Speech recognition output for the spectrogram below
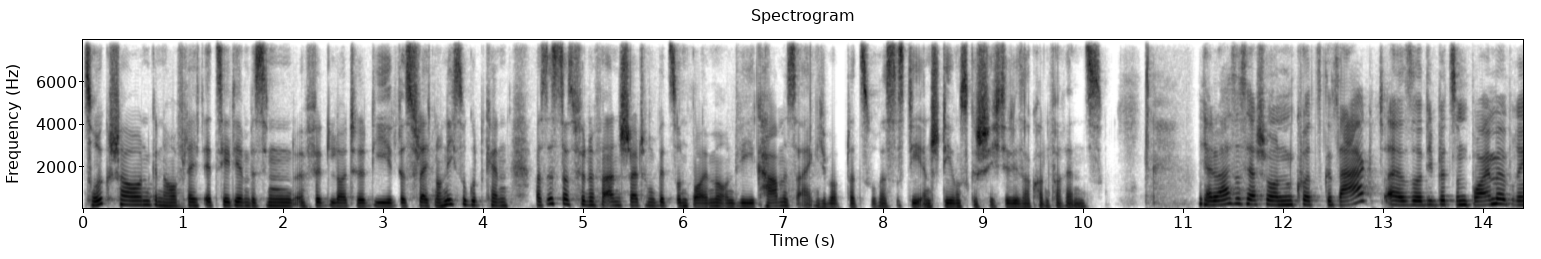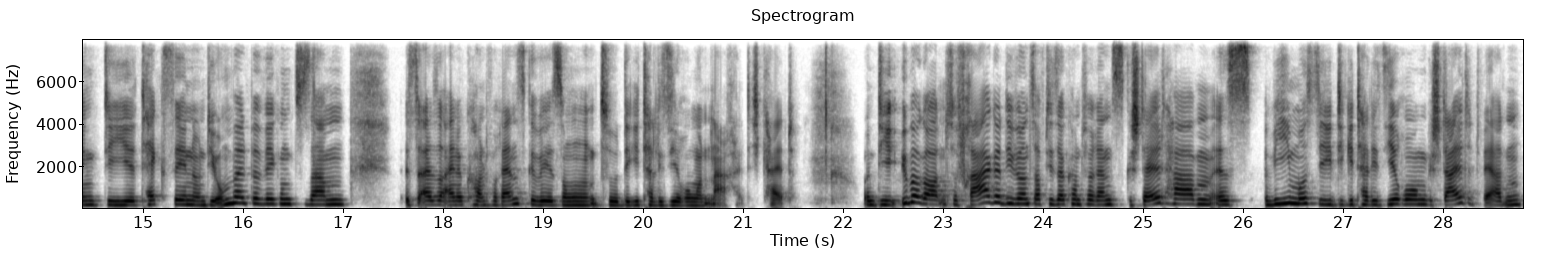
zurückschauen. Genau, vielleicht erzählt ihr ein bisschen äh, für die Leute, die das vielleicht noch nicht so gut kennen. Was ist das für eine Veranstaltung Bits und Bäume und wie kam es eigentlich überhaupt dazu? Was ist die Entstehungsgeschichte dieser Konferenz? Ja, du hast es ja schon kurz gesagt. Also die Bits und Bäume bringt die Tech-Szene und die Umweltbewegung zusammen. Ist also eine Konferenz gewesen zu Digitalisierung und Nachhaltigkeit. Und die übergeordnete Frage, die wir uns auf dieser Konferenz gestellt haben, ist, wie muss die Digitalisierung gestaltet werden,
